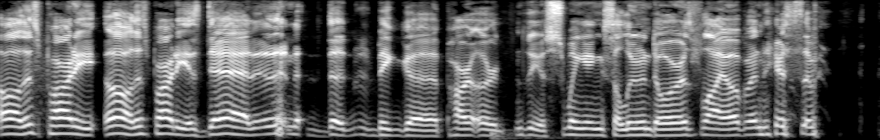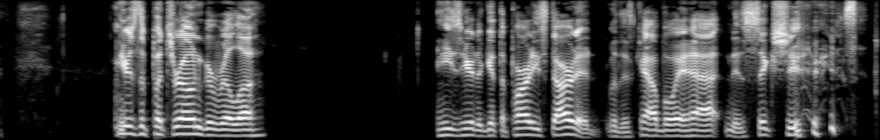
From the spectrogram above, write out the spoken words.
oh, this party! Oh, this party is dead. And the big uh, parlor, you know, swinging saloon doors fly open. Here's the here's the patron gorilla. He's here to get the party started with his cowboy hat and his six shooters.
